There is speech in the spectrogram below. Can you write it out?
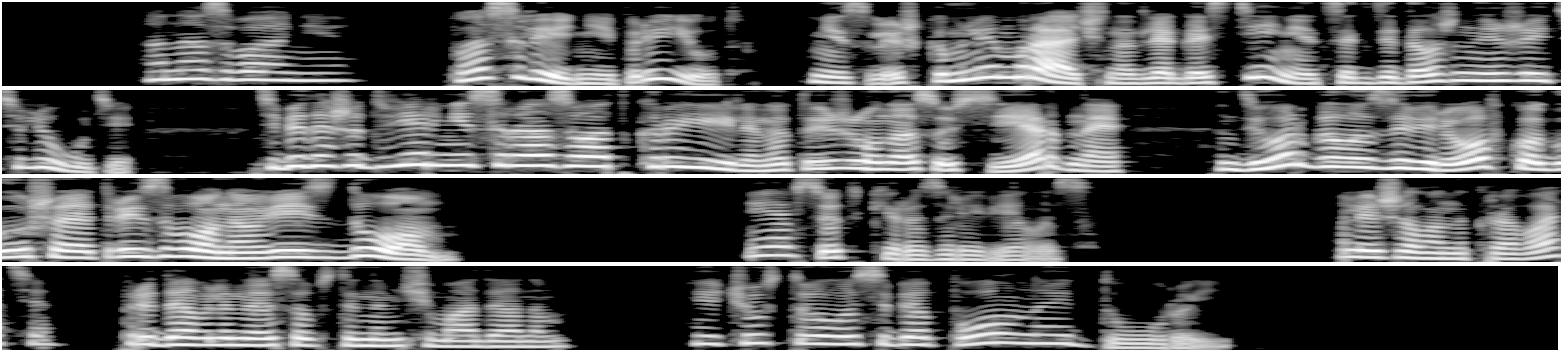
А название? Последний приют. Не слишком ли мрачно для гостиницы, где должны жить люди? Тебе даже дверь не сразу открыли, но ты же у нас усердная. Дергала за веревку, оглушая трезвоном весь дом. Я все-таки разревелась. Лежала на кровати, придавленная собственным чемоданом, и чувствовала себя полной дурой.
